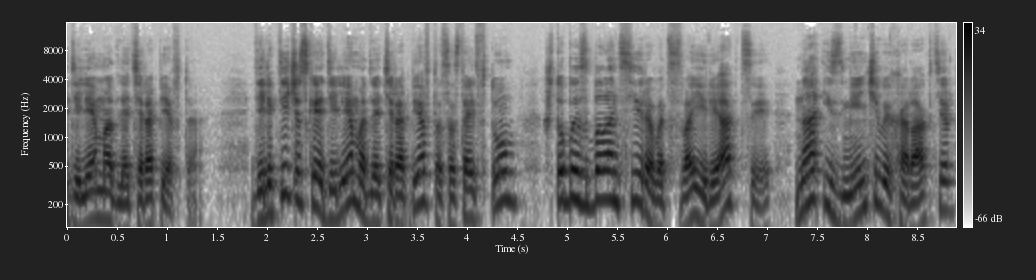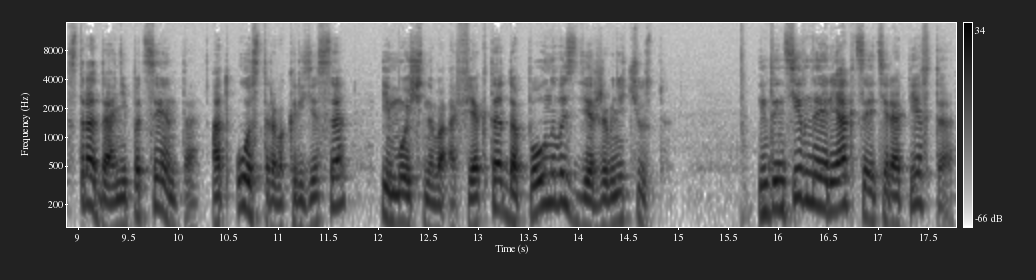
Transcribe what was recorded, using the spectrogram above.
дилемма для терапевта. Диалектическая дилемма для терапевта состоит в том, чтобы сбалансировать свои реакции на изменчивый характер страданий пациента от острого кризиса и мощного аффекта до полного сдерживания чувств. Интенсивная реакция терапевта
